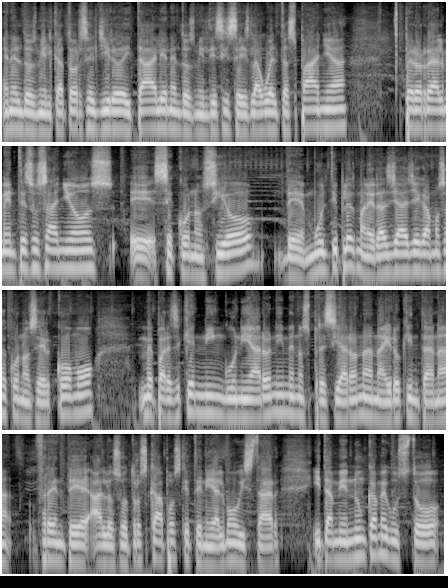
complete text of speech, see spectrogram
en el 2014 el Giro de Italia, en el 2016 la Vuelta a España, pero realmente esos años eh, se conoció de múltiples maneras, ya llegamos a conocer cómo me parece que ningunearon y menospreciaron a Nairo Quintana frente a los otros capos que tenía el Movistar y también nunca me gustó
